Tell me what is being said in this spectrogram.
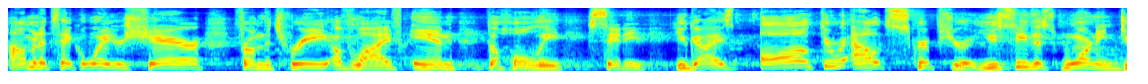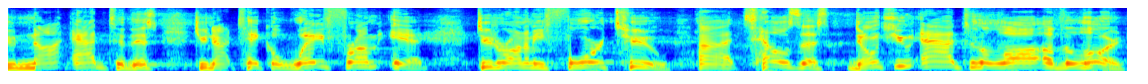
I'm going to take away your share from the tree of life in the holy city. You guys, all throughout scripture, you see this warning do not add to this, do not take away from it. Deuteronomy 4 2 uh, tells us, don't you add to the law of the Lord,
